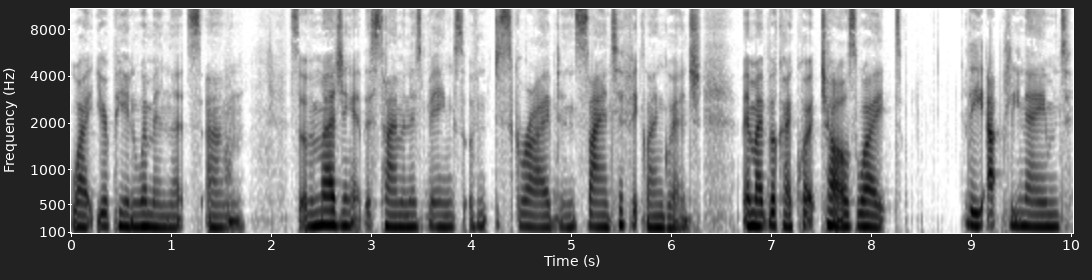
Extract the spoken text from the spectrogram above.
white European women that's um, sort of emerging at this time and is being sort of described in scientific language. In my book, I quote Charles White, the aptly named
